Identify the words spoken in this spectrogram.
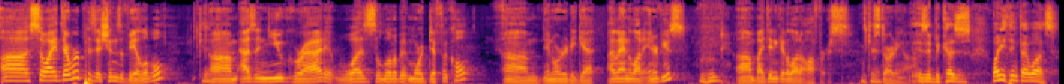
Uh, so I there were positions available. Okay. Um, as a new grad, it was a little bit more difficult um, in order to get. I landed a lot of interviews, um, but I didn't get a lot of offers Mm-hmm. Okay. starting off. Is it because? Why do you think that was?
